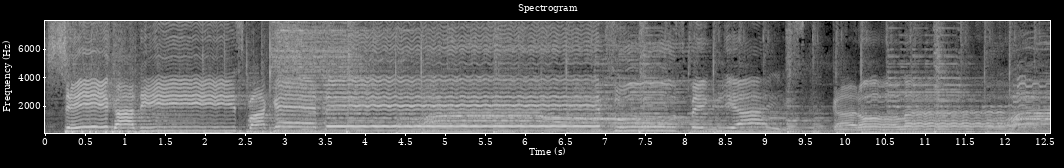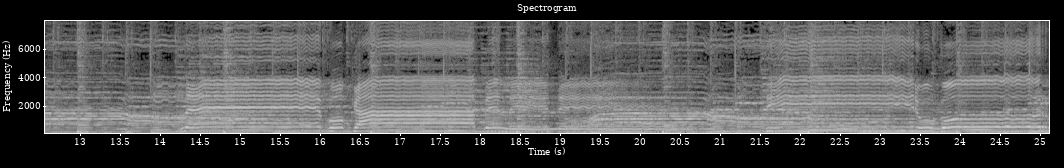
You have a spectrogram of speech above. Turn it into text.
Chega de espaguete gorgonzola.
